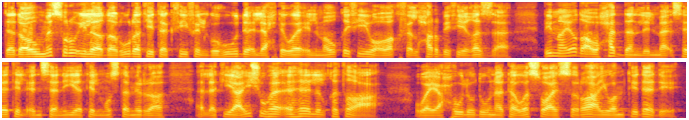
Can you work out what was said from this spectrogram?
تدعو مصر إلى ضرورة تكثيف الجهود لاحتواء الموقف ووقف الحرب في غزة بما يضع حدا للمأساة الإنسانية المستمرة التي يعيشها أهالي القطاع ويحول دون توسع الصراع وامتداده.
